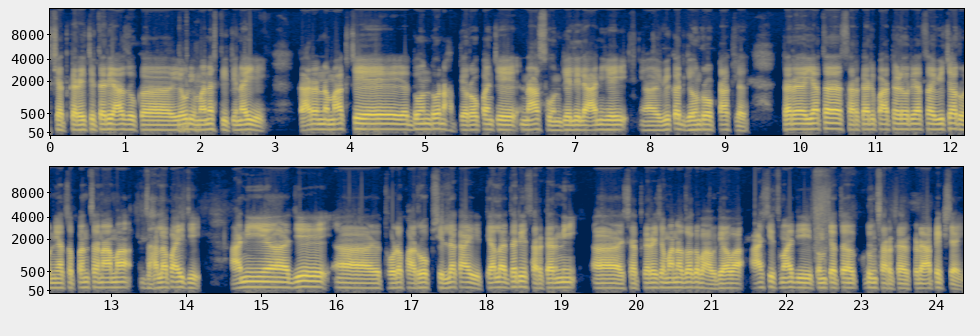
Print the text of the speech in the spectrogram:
शेतकऱ्याची तरी अजूक एवढी मनस्थिती नाहीये. कारण मागचे दोन दोन हप्ते रोपांचे नाश होऊन गेलेले आणि हे विकत घेऊन रोप टाकलं. तर याचा सरकारी पातळीवर याचा विचारून याचा पंचनामा झाला पाहिजे. आणि जे थोडंफार रोप शिल्लक आहे त्याला तरी सरकारने अं, शेतकऱ्याच्या मनाजोगा भाव द्यावा अशीच माझी तुमच्याकडून सरकारकडे अपेक्षा आहे.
